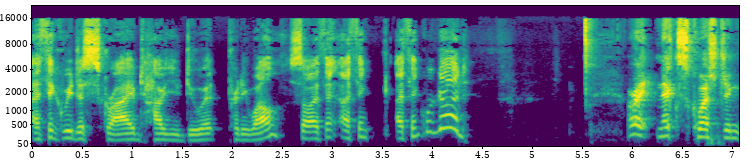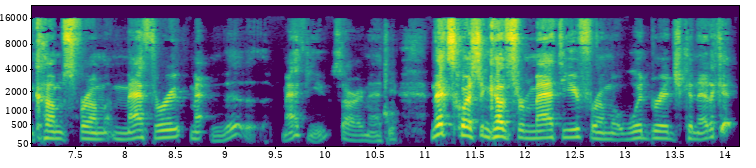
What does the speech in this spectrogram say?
I think we described how you do it pretty well. So I think I think I think we're good. All right. Next question comes from Matthew. Matthew. Sorry, Matthew. Next question comes from Matthew from Woodbridge, Connecticut.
